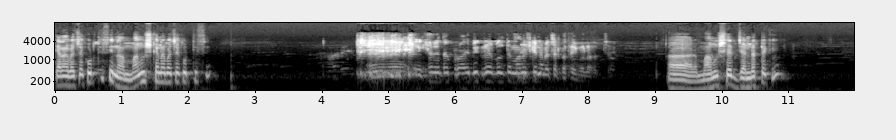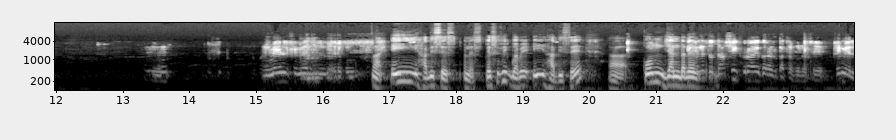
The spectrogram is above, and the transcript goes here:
কেনা বেচা করতেছি না মানুষ কেনা বেচা করতেছি? এখানে তো ক্রয় বিক্রয় বলতে মানুষ কেনা বেচার কথাই বলা হচ্ছে। আর মানুষের জেন্ডারটা কি? মেল ফিমেল এরকম। না এই হাদিসে মানে স্পেসিফিক ভাবে এই হাদিসে কোন জেন্ডারের তো দাসী ক্রয় করার কথা বলেছে ফিমেল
